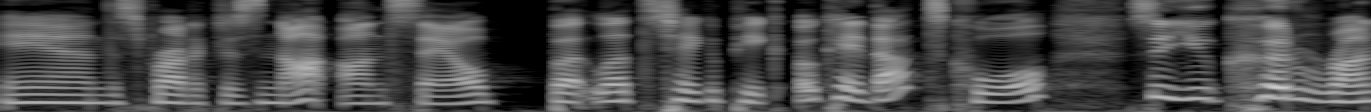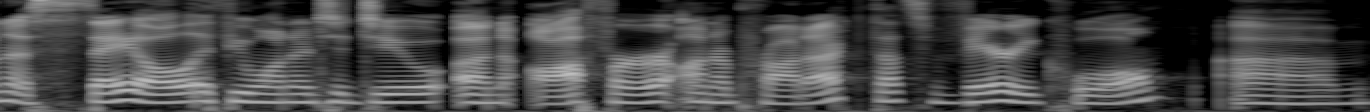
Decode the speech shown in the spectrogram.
And this product is not on sale, but let's take a peek. Okay, that's cool. So you could run a sale if you wanted to do an offer on a product. That's very cool. Um,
